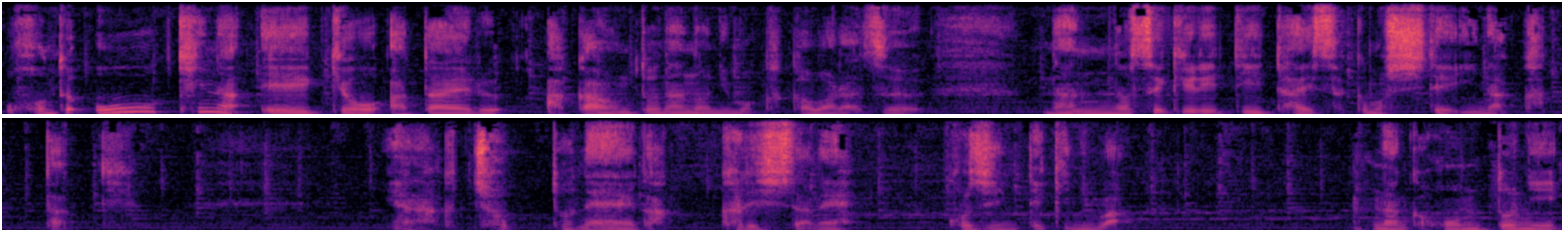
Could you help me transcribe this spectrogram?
本当に大きな影響を与えるアカウントなのにもかかわらず何のセキュリティ対策もしていなかったっていういやなんかちょっとねがっかりしたね個人的にはなんか本当に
